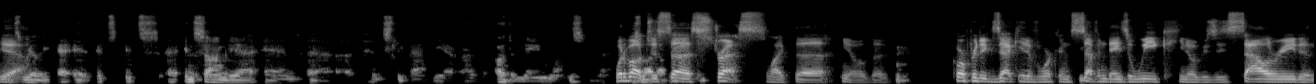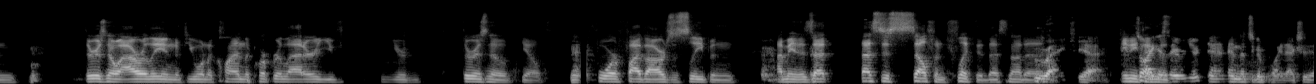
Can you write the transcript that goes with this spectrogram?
Yeah, it's really it, it's it's uh, insomnia and uh, and sleep apnea are are the main ones. What about just uh, stress, like the you know the hmm. corporate executive working hmm. seven days a week, you know, because he's salaried and hmm there is no hourly and if you want to climb the corporate ladder you've you're there is no you know four or five hours of sleep and i mean is that that's just self-inflicted. That's not a right. Yeah. Anything so I guess that, and that's a good point. Actually,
